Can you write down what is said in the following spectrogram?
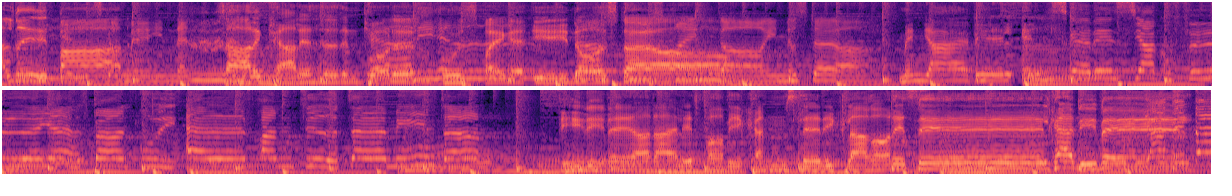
aldrig et barn. med hinanden. Så er det kærlighed, den burde udspringe i noget større. I noget større. Men jeg vil elske, hvis jeg kunne føde jeres børn ud i al fremtid og tage min tørn. Det vil være dejligt, for vi kan slet ikke klare det selv. Kan vi vel? Jeg vil være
